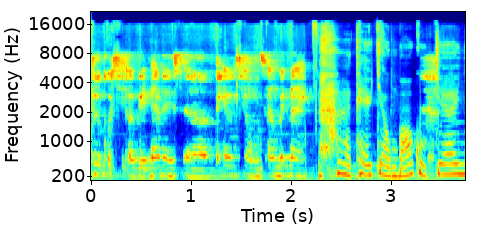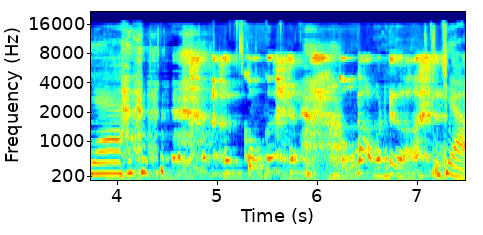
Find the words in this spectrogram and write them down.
việc của chị ở Việt Nam này ờ, theo chồng sang bên này. Theo chồng bỏ cuộc chơi nha. Cũng cũng bỏ một nửa. Dạ.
